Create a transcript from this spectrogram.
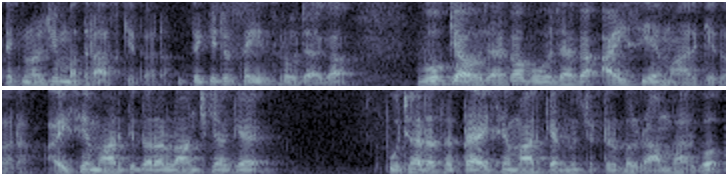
Technology Madras के द्वारा। देखिए, जो सही आंसर हो जाएगा, वो क्या हो जाएगा? वो हो जाएगा आईसीएमआर के द्वारा। आईसीएमआर के द्वारा लॉन्च किया गया है? पूछा जा सकता है आईसीएमआर के एडमिनिस्ट्रेटर बलराम भार्गव।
